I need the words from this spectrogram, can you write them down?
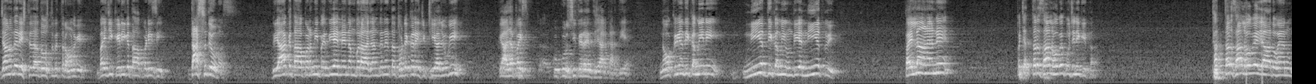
ਜਾਂ ਉਹਨਾਂ ਦੇ ਰਿਸ਼ਤੇਦਾਰ ਦੋਸਤ ਮਿੱਤਰ ਹੋਣਗੇ ਬਾਈ ਜੀ ਕਿਹੜੀ ਕਿਤਾਬ ਪੜ੍ਹੀ ਸੀ? ਦੱਸ ਦਿਓ ਬਸ। ਵੀ ਆਹ ਕਿਤਾਬ ਪੜ੍ਹਨੀ ਪੈਂਦੀ ਹੈ, ਇੰਨੇ ਨੰਬਰ ਆ ਜਾਂਦੇ ਨੇ ਤਾਂ ਤੁਹਾਡੇ ਘਰੇ ਚਿੱਠੀ ਆ ਜਾਊਗੀ ਕਿ ਆ ਜਾ ਭਾਈ, ਕੋ, ਕੁਰਸੀ ਤੇਰਾ ਇੰਤਜ਼ਾਰ ਕਰਦੀ ਹੈ। ਨੌਕਰੀਆਂ ਦੀ ਕਮੀ ਨਹੀਂ, ਨੀਅਤ ਦੀ ਕਮੀ ਹੁੰਦੀ ਹੈ, ਨੀਅਤ ਦੀ। ਪਹਿਲਾਂ ਆਣਿਆਂ ਨੇ 75 ਸਾਲ ਹੋ ਗਏ ਕੁਝ ਨਹੀਂ ਕੀਤਾ। 78 ਸਾਲ ਹੋ ਗਏ ਯਾਦ ਹੋਇਆਂ ਨੂੰ।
